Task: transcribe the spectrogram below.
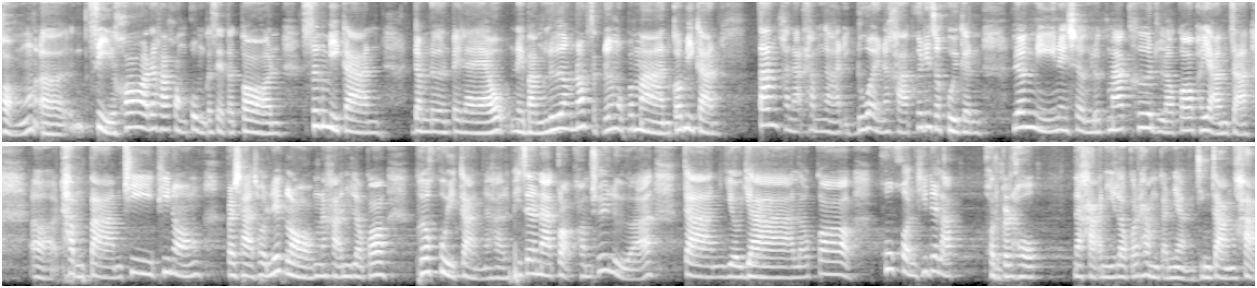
ของสี่ข้อนะคะของกลุ่มเกษตรกร ซึ่งมีการดำเนินไปแล้วในบางเรื่องนอกจากเรื่องงบประมาณ ก็มีการตั้งคณะทำงานอีกด้วยนะคะ เพื่อที่จะคุยกันเรื่องนี้ในเชิงลึกมากขึ้น แล้วก็พยายามจะเอ่อทำตามที่พี่น้องประชาชนเรียกร้องนะคะอันนี่เราก็เพื่อคุยกันนะคะพิจารณากรอบความช่วยเหลือ การเยียวยา แล้วก็ผู้คนที่ได้รับผลกระทบนะคะ อันนี้เราก็ทำกันอย่างจริงจังค่ะ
